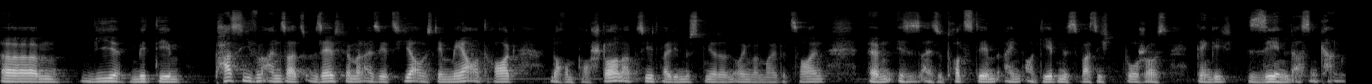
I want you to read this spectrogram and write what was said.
ähm, wie mit dem passiven Ansatz. Und selbst wenn man also jetzt hier aus dem Mehrertrag noch ein paar Steuern abzieht, weil die müssten wir dann irgendwann mal bezahlen, ähm, ist es also trotzdem ein Ergebnis, was sich durchaus, denke ich, sehen lassen kann.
